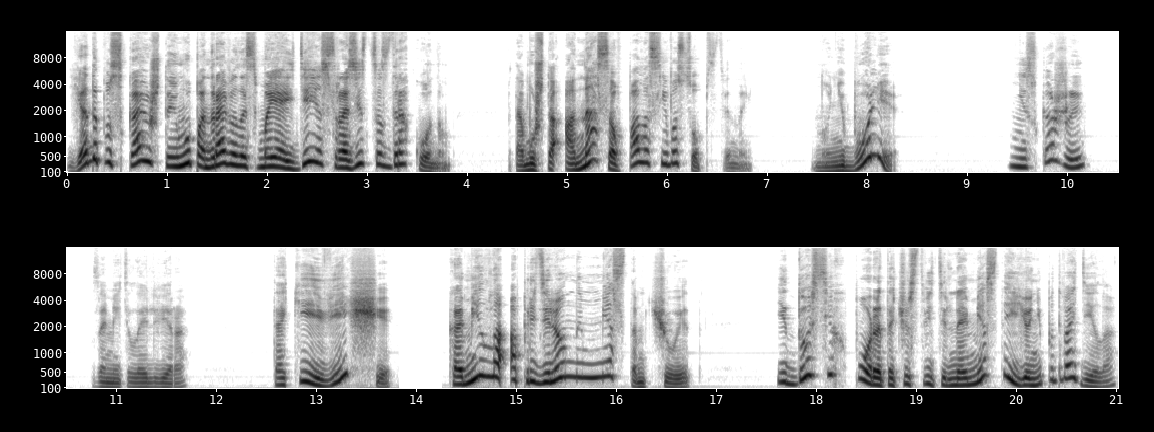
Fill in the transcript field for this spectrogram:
Я допускаю, что ему понравилась моя идея сразиться с драконом, потому что она совпала с его собственной. Но не более. — Не скажи, — заметила Эльвира. — Такие вещи Камилла определенным местом чует, и до сих пор это чувствительное место ее не подводило.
